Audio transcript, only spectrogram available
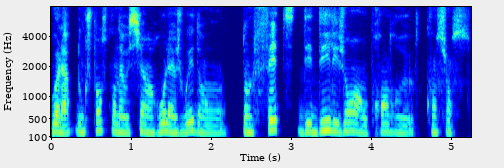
Voilà, donc je pense qu'on a aussi un rôle à jouer dans, dans le fait d'aider les gens à en prendre euh, conscience.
